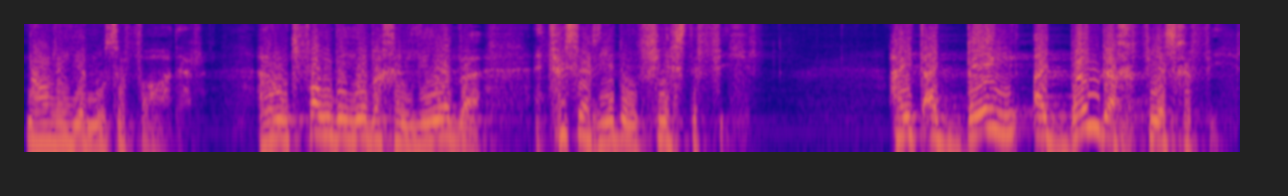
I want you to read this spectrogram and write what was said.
na hulle hemelse Vader. Hulle ontvang die ewige lewe en dit is 'n rede om fees te vier. Hy het uitben uitbundig fees gevier.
